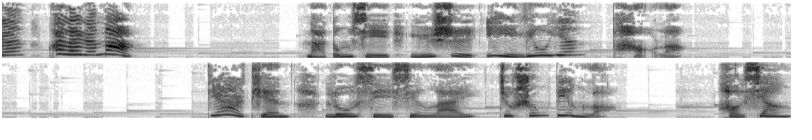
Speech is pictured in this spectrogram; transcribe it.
人，快来人呐！”那东西于是一溜烟跑了。第二天，Lucy 醒来就生病了，好像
